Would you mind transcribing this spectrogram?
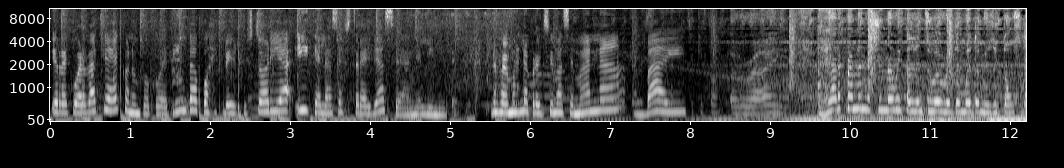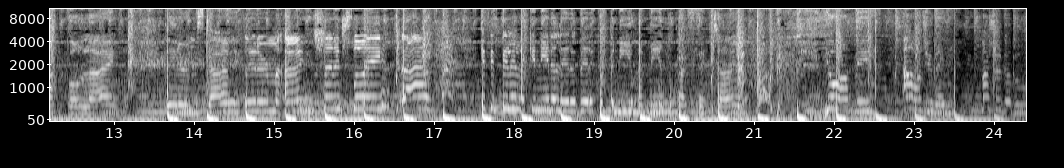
Y recuerda que con un poco de tinta puedes escribir tu historia y que las estrellas sean el límite. Nos vemos la próxima semana. Bye. You want me, I want you, baby. My sugar boo.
